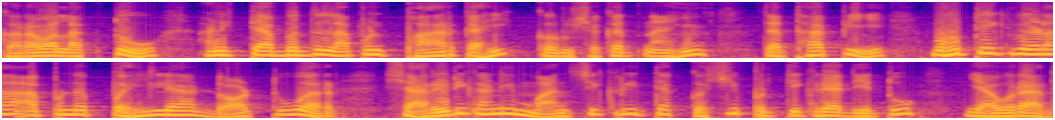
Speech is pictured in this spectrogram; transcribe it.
करावा लागतो आणि त्याबद्दल आपण फार काही करू शकत नाही. तथापि बहुतेक वेळा आपण पहिल्या डॉटवर शारीरिक आणि मानसिकरित्या कशी प्रतिक्रिया देतो यावर आधारित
